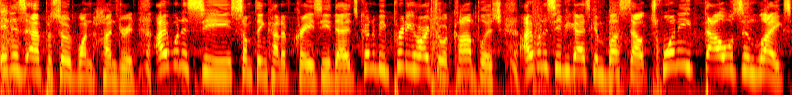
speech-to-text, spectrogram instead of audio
It is episode 100. I want to see something kind of crazy that it's going to be pretty hard to accomplish. I want to see if you guys can bust out 20,000 likes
